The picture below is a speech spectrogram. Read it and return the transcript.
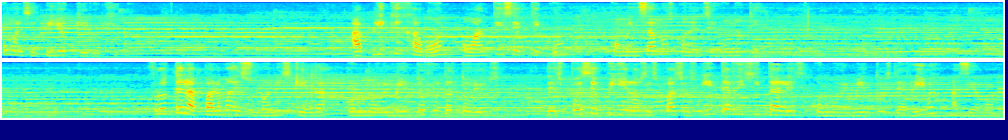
como el cepillo quirúrgico. Aplique jabón o antiséptico Comenzamos con el segundo tiempo. Frote la palma de su mano izquierda con movimientos rotatorios, después cepille los espacios interdigitales con movimientos de arriba hacia abajo.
